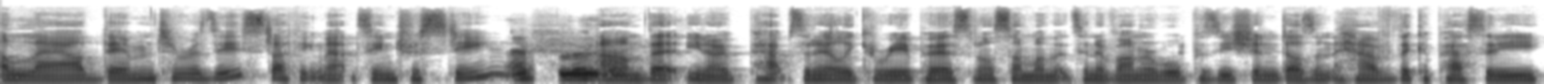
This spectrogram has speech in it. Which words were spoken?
allowed them to resist. I think that's interesting. Absolutely. Um, that, you know, perhaps an early career person or someone that's in a vulnerable position doesn't have the capacity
